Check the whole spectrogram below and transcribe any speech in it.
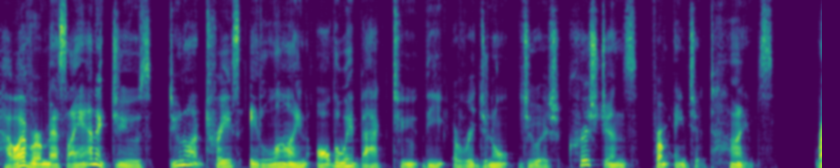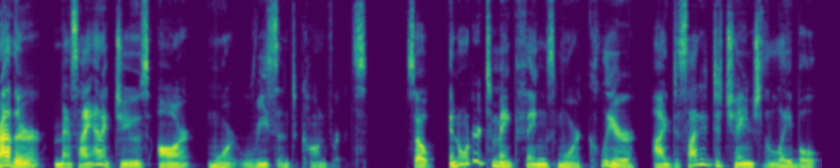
However, Messianic Jews do not trace a line all the way back to the original Jewish Christians from ancient times. Rather, Messianic Jews are more recent converts. So, in order to make things more clear, I decided to change the label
